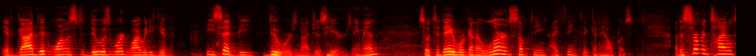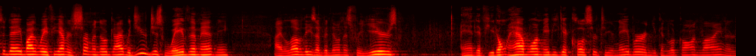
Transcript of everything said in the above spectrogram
If God didn't want us to do His Word, why would He give it? He said be doers, not just hearers. Amen? So today we're going to learn something I think that can help us. Uh, the sermon title today, by the way, if you have a sermon note guide, would you just wave them at me? I love these. I've been doing this for years. And if you don't have one, maybe get closer to your neighbor and you can look online, or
